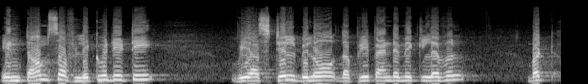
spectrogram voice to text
In terms of liquidity, we are still below the pre-pandemic level, but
